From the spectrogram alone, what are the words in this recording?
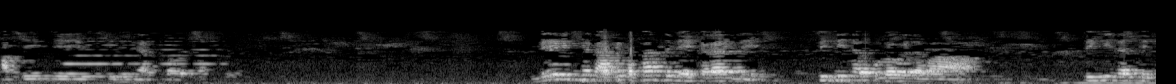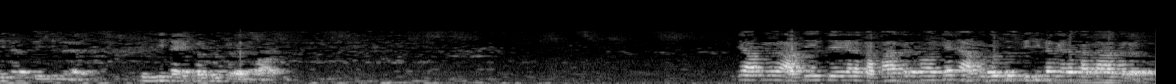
අතීතයේ සීනියක් බවට මේ විදිහට අපි මොකද්ද මේ කරන්නේ? සිහින පුරවනවා. සිහින සිහින සිහින සිහින එකතු කරනවා. ඉතින් අපි අතීතය ගැන කතා කරනවා කියන්නේ අපගොඩ සිහින ගැන කතා කරනවා.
